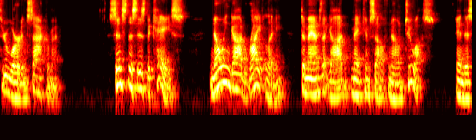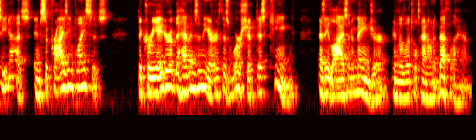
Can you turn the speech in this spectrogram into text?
through word and sacrament. Since this is the case, knowing God rightly demands that God make himself known to us. And this he does in surprising places. The creator of the heavens and the earth is worshiped as king as he lies in a manger in the little town of Bethlehem.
